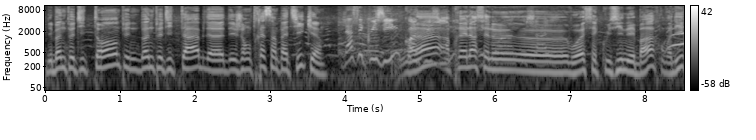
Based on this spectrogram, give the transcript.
des bonnes petites tentes, une bonne petite table, euh, des gens très sympathiques. Là, c'est cuisine. quoi, Voilà, cuisine. après là c'est le euh, ouais, c'est cuisine et bar, on va dire.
